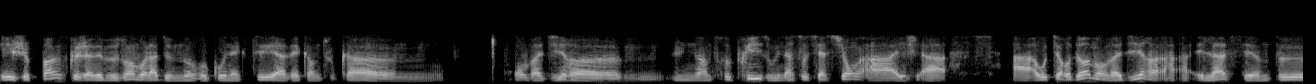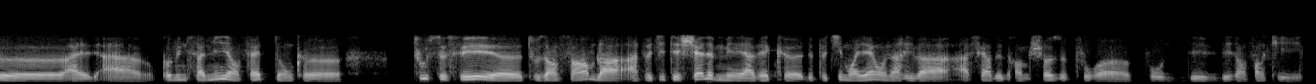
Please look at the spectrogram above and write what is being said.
Et je pense que j'avais besoin voilà de me reconnecter avec en tout cas on va dire une entreprise ou une association à, hauteur d'homme, on va dire. Et là, c'est un peu euh, comme une famille, en fait. Donc, euh, tout se fait euh, tous ensemble, à, petite échelle, mais avec de petits moyens, on arrive à, faire de grandes choses pour, des, enfants qui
